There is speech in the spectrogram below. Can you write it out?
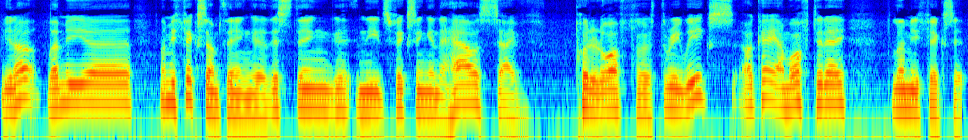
you know, let me uh, let me fix something. Uh, this thing needs fixing in the house. I've put it off for three weeks. Okay, I'm off today. Let me fix it.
